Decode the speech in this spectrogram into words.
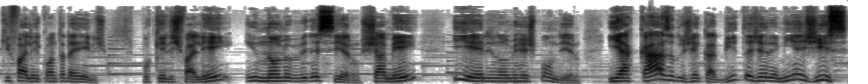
que falei contra eles, porque eles falei e não me obedeceram. Chamei e eles não me responderam. E a casa dos recabitas Jeremias disse:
